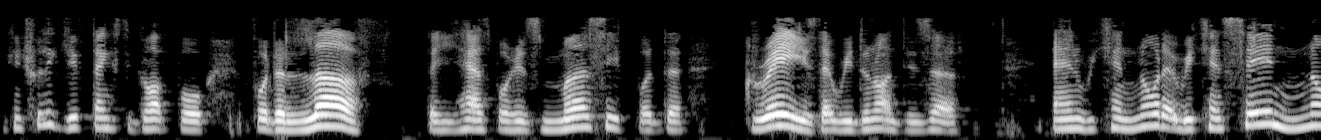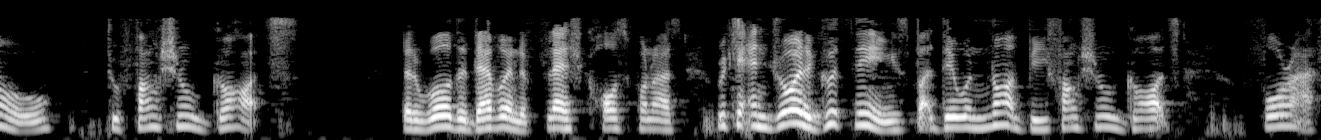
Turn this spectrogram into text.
We can truly give thanks to God for, for the love that He has, for His mercy, for the grace that we do not deserve. And we can know that we can say no to functional gods that the world, the devil, and the flesh calls upon us. We can enjoy the good things, but they will not be functional gods for us.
